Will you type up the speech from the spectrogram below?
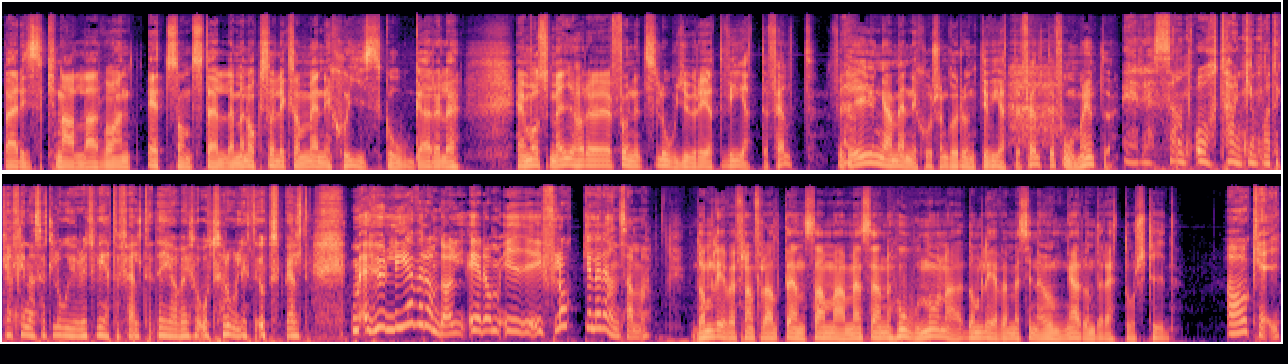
bergsknallar vara en, ett sådant ställe, men också liksom energiskogar eller hemma hos mig har det funnits lodjur i ett vetefält. För det är ju inga människor som går runt i vetefält, det får man ju inte. Är det sant? Åh, tanken på att det kan finnas ett lodjur i ett vetefält, det gör mig så otroligt uppspelt. Men hur lever de då? Är de i, i flock eller ensamma? De lever framförallt ensamma, men sen honorna, de lever med sina ungar under ett års tid. Ja, okej.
